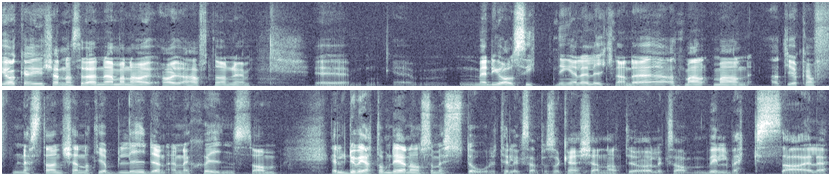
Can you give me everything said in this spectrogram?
jag kan ju känna sådär när man har, har haft någon eh, eh, medial sittning eller liknande, att, man, man, att jag kan nästan känna att jag blir den energin som, eller du vet om det är någon som är stor till exempel så kan jag känna att jag liksom vill växa eller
